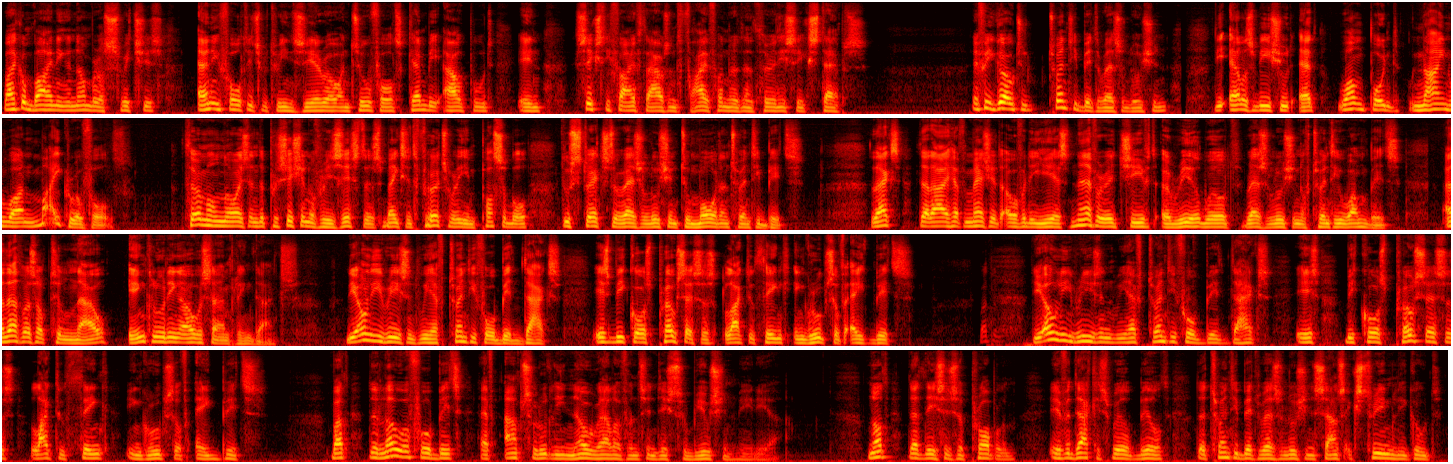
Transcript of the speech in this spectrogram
By combining a number of switches any voltage between 0 and 2 volts can be output in 65,536 steps. If we go to 20 bit resolution the LSB should add 1.91 microvolts. Thermal noise and the precision of resistors makes it virtually impossible to stretch the resolution to more than 20 bits. DACs that I have measured over the years never achieved a real world resolution of 21 bits and that was up till now including oversampling DACs. The only reason we have 24 bit DACs is because processors like to think in groups of 8 bits. The only reason we have 24 bit DACs is because processors like to think in groups of 8 bits. But the lower 4 bits have absolutely no relevance in distribution media. Not that this is a problem, if a DAC is well built the 20 bit resolution sounds extremely good.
